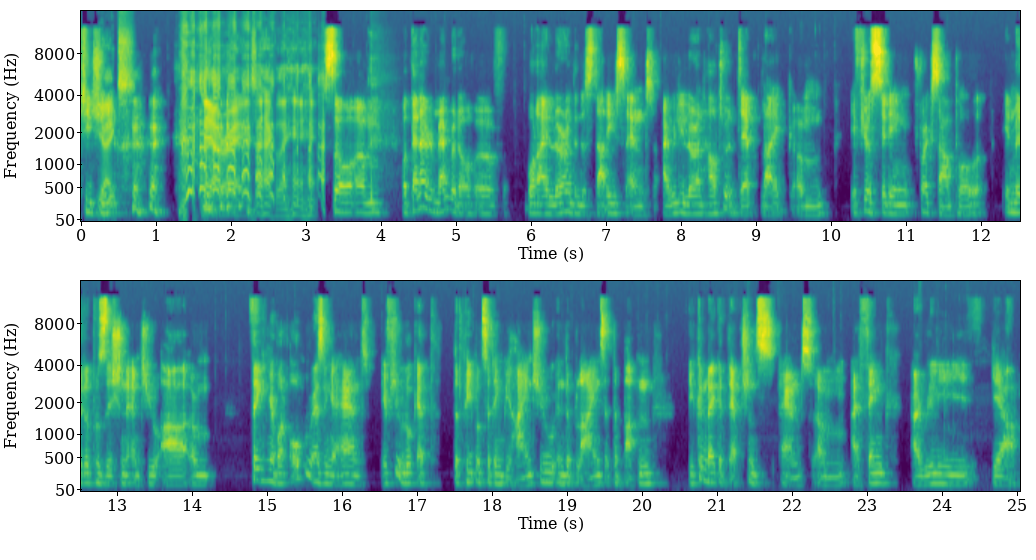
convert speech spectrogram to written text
GG. Yikes. yeah, right, exactly. so um but then i remembered of, of what i learned in the studies and i really learned how to adapt like um if you're sitting for example in middle position and you are um thinking about open raising a hand if you look at the people sitting behind you in the blinds at the button you can make adaptations and um i think i really yeah,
